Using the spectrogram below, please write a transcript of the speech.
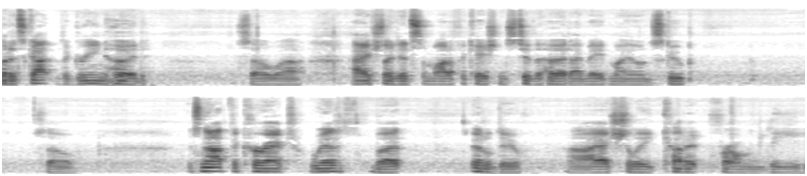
but it's got the green hood. So uh, I actually did some modifications to the hood. I made my own scoop. So it's not the correct width, but it'll do. Uh, I actually cut it from the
